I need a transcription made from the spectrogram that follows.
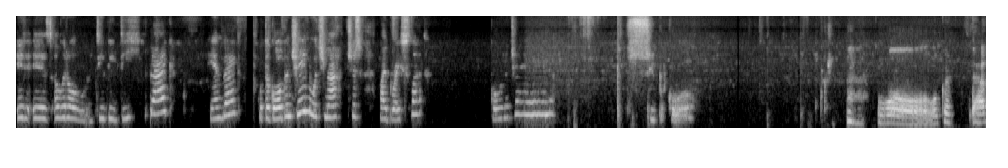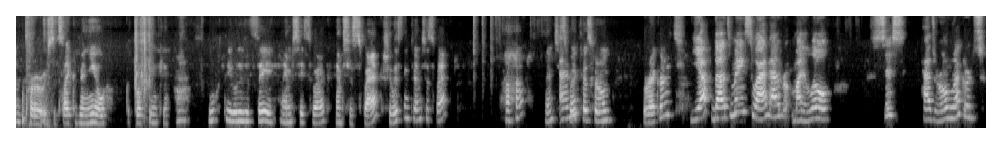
It is a little DVD bag, handbag, with a golden chain which matches my bracelet. Golden chain. Super cool. Whoa! Look at that purse. It's like vinyl. Как пластинки. Ух ты, what does it say? MC Swag? MC Swag? She listening to MC Swag? Haha. MC And- Swag has her own records? Yep, that's me. Swag has her- my little sis has her own records.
